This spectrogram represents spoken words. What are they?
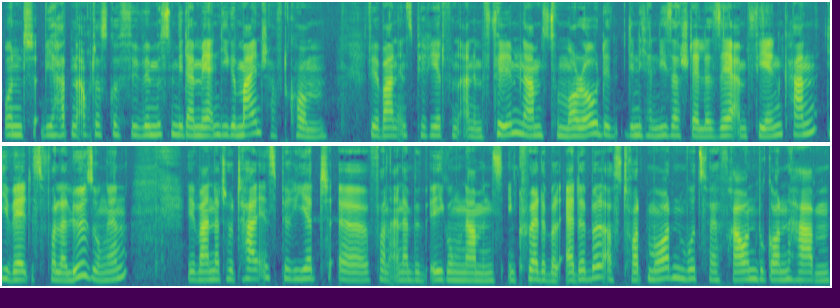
Und wir hatten auch das Gefühl, wir müssen wieder mehr in die Gemeinschaft kommen. Wir waren inspiriert von einem Film namens Tomorrow, den ich an dieser Stelle sehr empfehlen kann. Die Welt ist voller Lösungen. Wir waren da total inspiriert äh, von einer Bewegung namens Incredible Edible aus Todmorden, wo zwei Frauen begonnen haben,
